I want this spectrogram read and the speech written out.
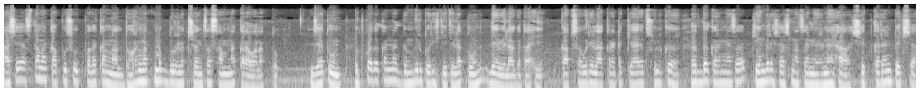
असे असताना कापूस उत्पादकांना धोरणात्मक दुर्लक्षांचा सामना करावा लागतो. ज्यातून उत्पादकांना गंभीर परिस्थितीला तोंड द्यावे लागत आहे. कापसावरील अकरा टक्के आयात शुल्क रद्द करण्याचा केंद्र शासनाचा निर्णय हा शेतकऱ्यांपेक्षा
